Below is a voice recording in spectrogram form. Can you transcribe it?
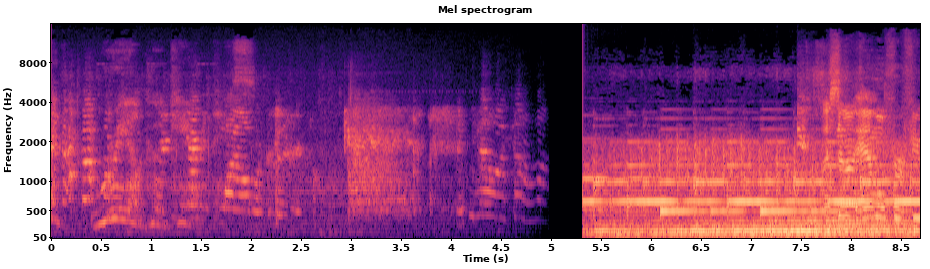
good, real good care of this. I saw ammo for a few.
